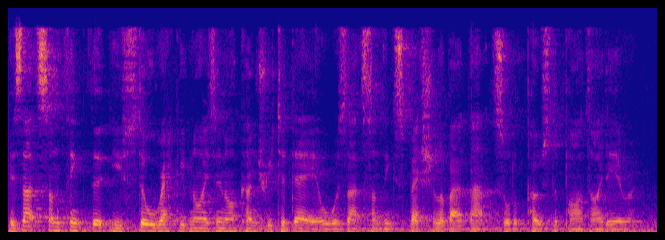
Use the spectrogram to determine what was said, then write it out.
is that something that you still recognise in our country today, or was that something special about that sort of post-apartheid era?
